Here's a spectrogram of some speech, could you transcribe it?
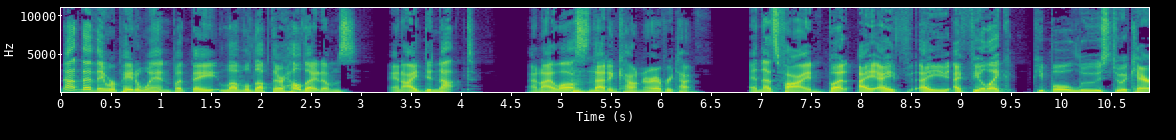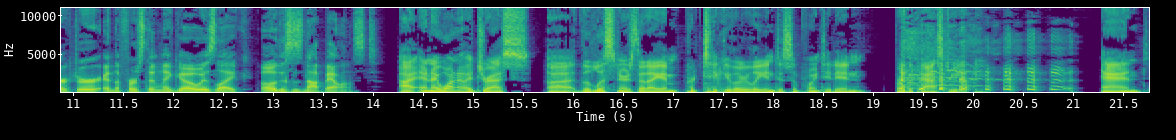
not that they were pay to win, but they leveled up their held items, and I did not. And I lost Mhm. that encounter every time. And that's fine. But I, I, I, I feel like people lose to a character, and the first thing they go is like, oh, this is not balanced. I, and I want to address uh, the listeners that I am particularly in disappointed in for the past week. And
